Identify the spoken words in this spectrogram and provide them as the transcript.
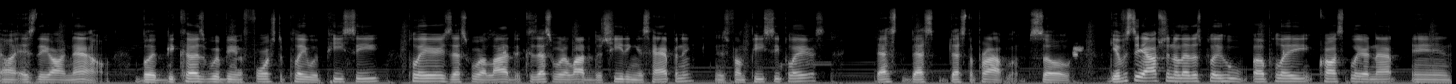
uh, as they are now. But because we're being forced to play with PC players, that's where a lot of because that's where a lot of the cheating is happening is from PC players. That's that's that's the problem. So give us the option to let us play who uh, play crossplay or not, and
